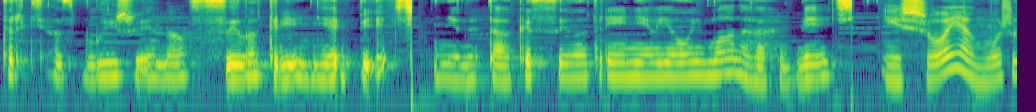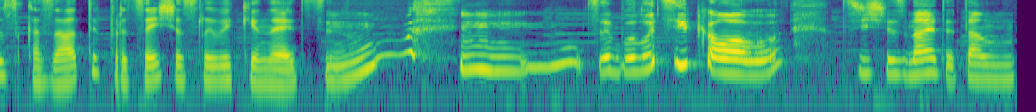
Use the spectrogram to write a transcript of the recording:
Тертя зближує нас сила трення біч. Ні, не так і сила трення в його мангах біч. І що я можу сказати про цей щасливий кінець? Ну, це було цікаво. Це ще, знаєте, там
